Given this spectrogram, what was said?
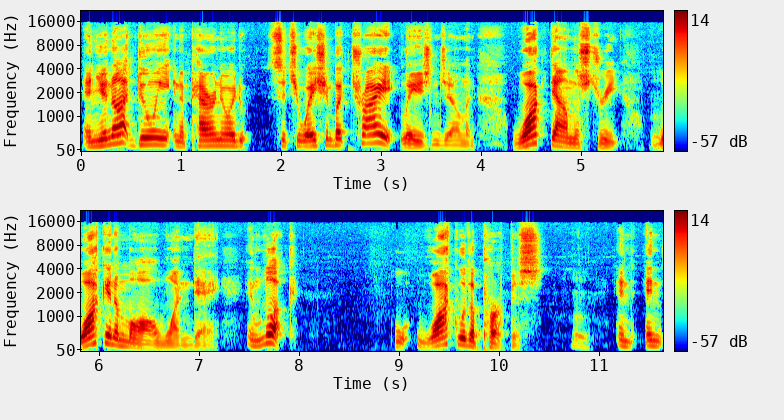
And you're not doing it in a paranoid situation, but try it, ladies and gentlemen. Walk down the street, walk in a mall one day, and look. W- walk with a purpose. And and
